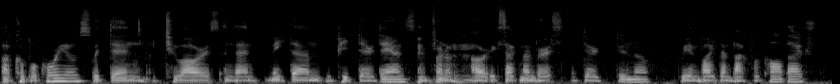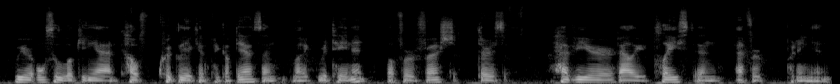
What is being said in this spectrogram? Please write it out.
a couple choreos within like two hours and then make them repeat their dance in front of mm-hmm. our exec members. If they're good enough, we invite them back for callbacks. We are also looking at how quickly you can pick up dance and like retain it. But for fresh, there's heavier value placed and effort putting in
